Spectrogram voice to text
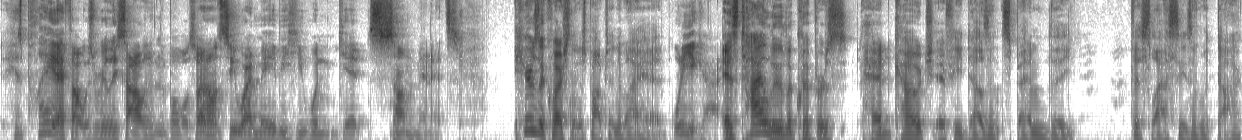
his play. I thought was really solid in the bubble, so I don't see why maybe he wouldn't get some minutes. Here's a question that just popped into my head. What do you got? Is Ty Lue the Clippers head coach if he doesn't spend the this last season with Doc?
